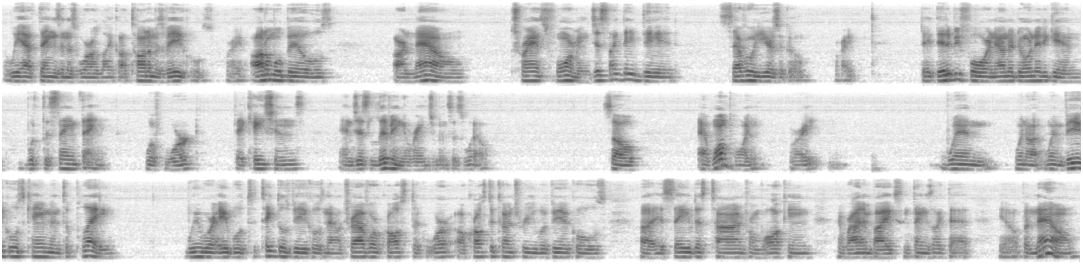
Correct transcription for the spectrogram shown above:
We have things in this world like autonomous vehicles, right? Automobiles are now transforming just like they did several years ago, right? They did it before and now they're doing it again with the same thing with work, vacations, and just living arrangements as well. So at one point, right, when when uh, when vehicles came into play, we were able to take those vehicles now travel across the across the country with vehicles. Uh, it saved us time from walking and riding bikes and things like that. You know, but now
